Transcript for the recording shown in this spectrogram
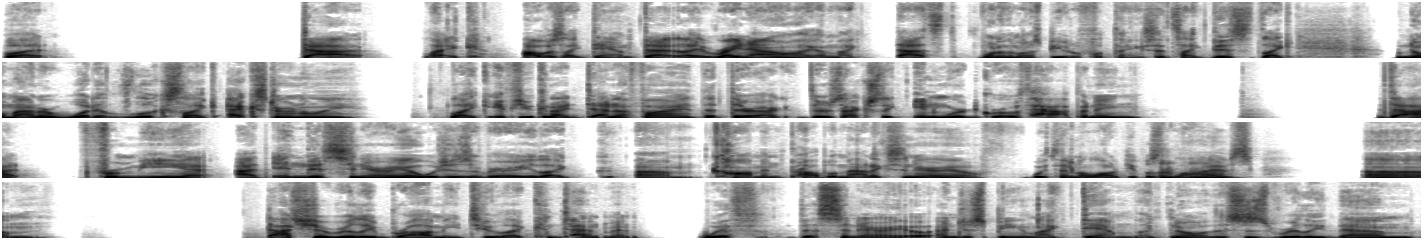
but that, like, I was like, damn, that, like, right now, like, I'm like, that's one of the most beautiful things. It's like, this, like, no matter what it looks like externally, like, if you can identify that there, there's actually inward growth happening, that for me at, in this scenario, which is a very like um, common problematic scenario within a lot of people's Mhm. lives, um, that shit really brought me to like contentment with this scenario and just being like, damn, like no, this is really them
